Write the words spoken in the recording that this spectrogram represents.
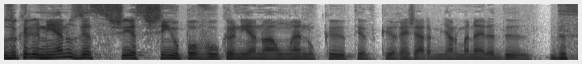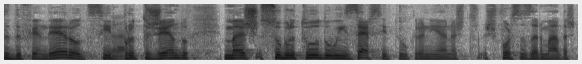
Os ucranianos, esses, esses, sim, o povo ucraniano há um ano que teve que arranjar a melhor maneira de, de se defender ou de se ir claro. protegendo, mas, sobretudo, o exército ucraniano, as, as Forças Armadas,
